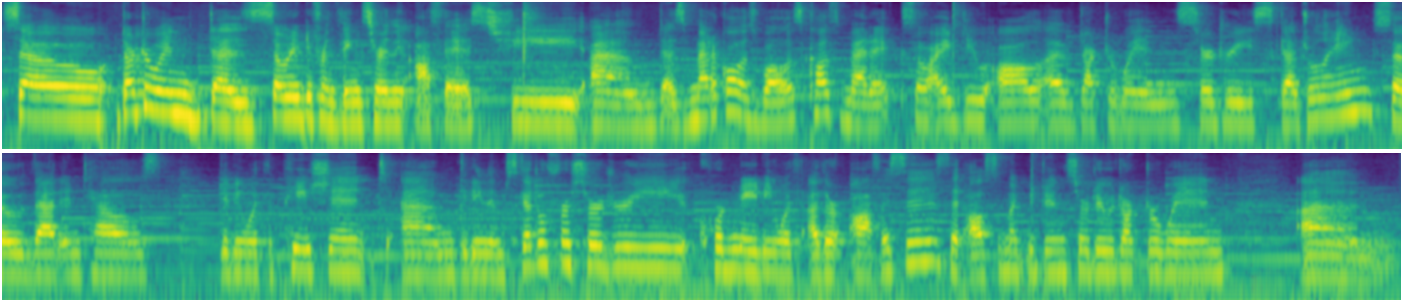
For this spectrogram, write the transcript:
So Dr. Nguyen does so many different things here in the office. She um, does medical as well as cosmetic. So I do all of Dr. Nguyen's surgery scheduling. So that entails getting with the patient, um, getting them scheduled for surgery, coordinating with other offices that also might be doing surgery with Dr. Nguyen, um,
